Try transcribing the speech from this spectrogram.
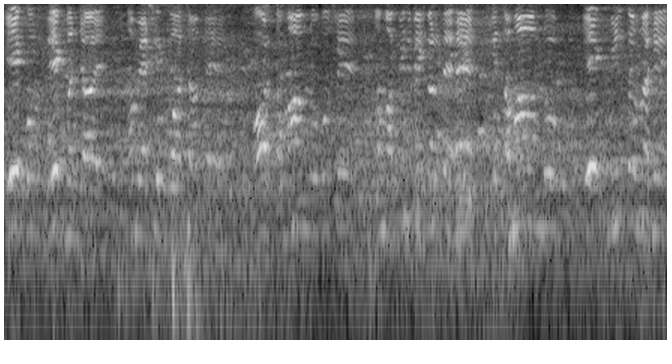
ایک اور ایک بن جائے۔ ہم ایسی دعا چاہتے ہیں۔ اور تمام لوگوں سے ہم اپیل بھی کرتے ہیں کہ تمام لوگ ایک مل کر رہے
